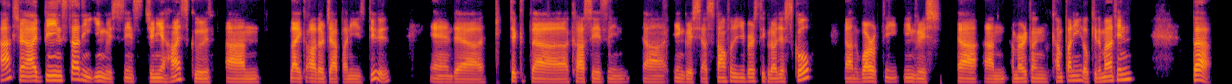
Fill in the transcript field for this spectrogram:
Actually, I've been studying English since junior high school, um, like other Japanese do, and uh, took the classes in uh, English at Stanford University Graduate School and worked in English at an American company, Lockheed Martin. But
